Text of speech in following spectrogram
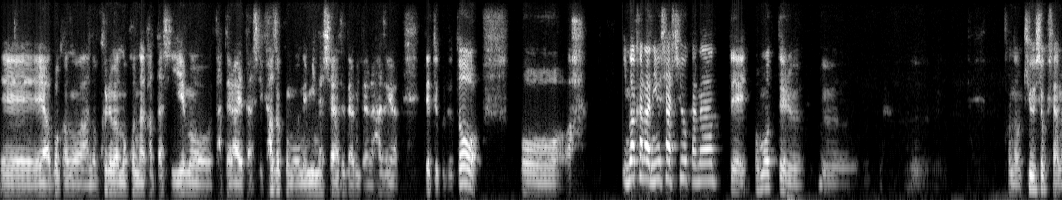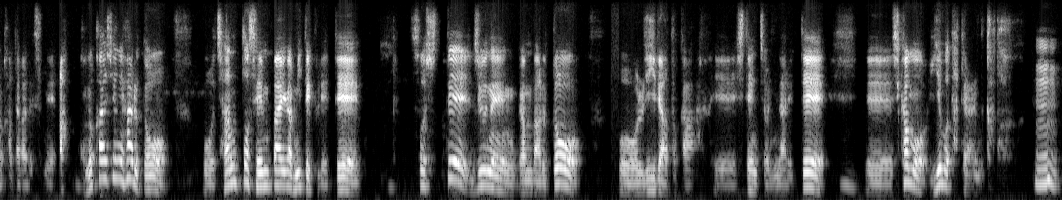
えー、いや、僕はもう、あの、車もこんなかったし、家も建てられたし、家族もね、みんな幸せだみたいな話が出てくると、こう、あ今から入社しようかなって思ってる、ううこの求職者の方がですね、あ、この会社に入ると、こうちゃんと先輩が見てくれて、そして10年頑張ると、こうリーダーとか、えー支店長になれて、えーしかも家も建てられるのかうん。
